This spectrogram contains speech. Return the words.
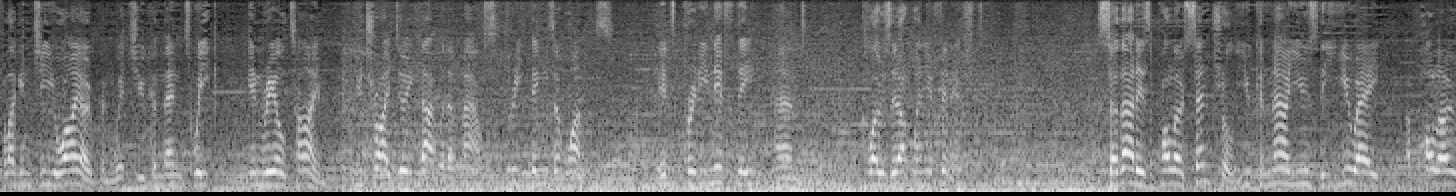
plugin GUI open, which you can then tweak in real time. You try doing that with a mouse, three things at once. It's pretty nifty and close it up when you're finished. So that is Apollo Central. You can now use the UA Apollo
